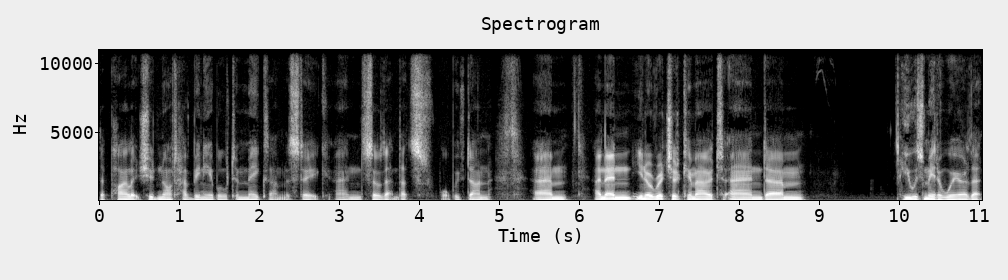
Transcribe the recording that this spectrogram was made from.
the pilot should not have been able to make that mistake, and so that that's what we've done. Um, and then you know Richard came out and um, he was made aware that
